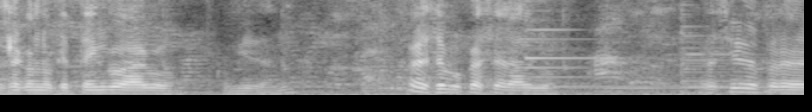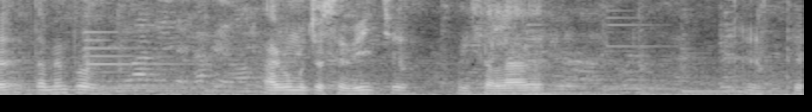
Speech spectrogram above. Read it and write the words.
O sea, con lo que tengo hago comida, ¿no? A veces busco hacer algo parecido, pero también pues hago muchos ceviches, ensaladas. Este,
